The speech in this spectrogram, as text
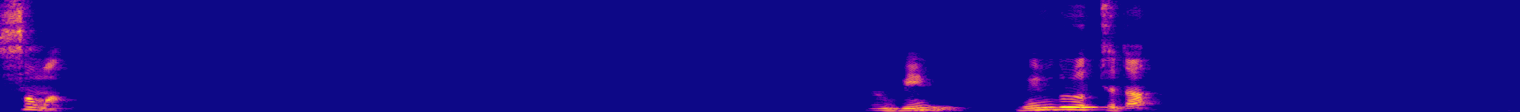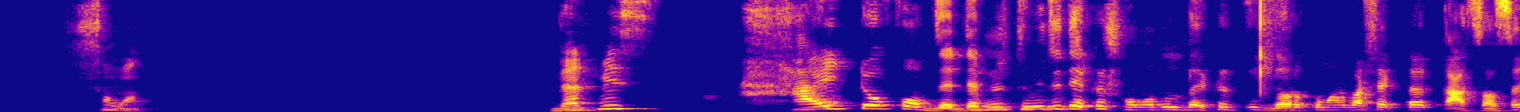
সমান বিম- বিম্বের উচ্চতা সমান। That means height of object that means তুমি যদি একটা সমতল দেখতে ধরো তোমার বাসায় একটা কাজ আছে,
